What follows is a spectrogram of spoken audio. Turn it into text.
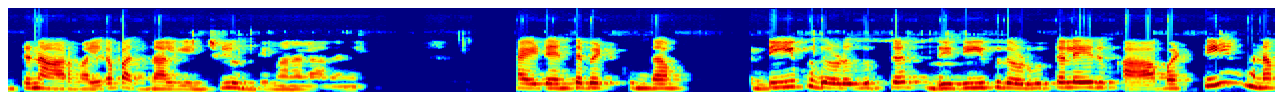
అంటే నార్మల్గా పద్నాలుగు ఇంచులు ఉంది మనలాగానే హైట్ ఎంత పెట్టుకుందాం? డీప్ దొడుగుత డీప్ దొడుగుతలేదు కాబట్టి మనం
